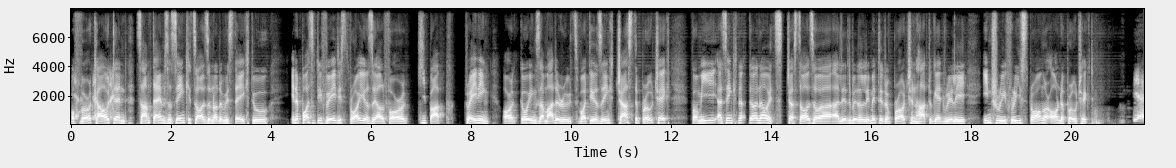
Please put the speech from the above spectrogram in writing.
of yeah, workout, definitely. and sometimes I think it's also not a mistake to in a positive way destroy yourself or keep up training or going some other routes what do you think just the project for me i think no, no it's just also a, a little bit a limited approach and hard to get really injury free stronger on the project yeah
